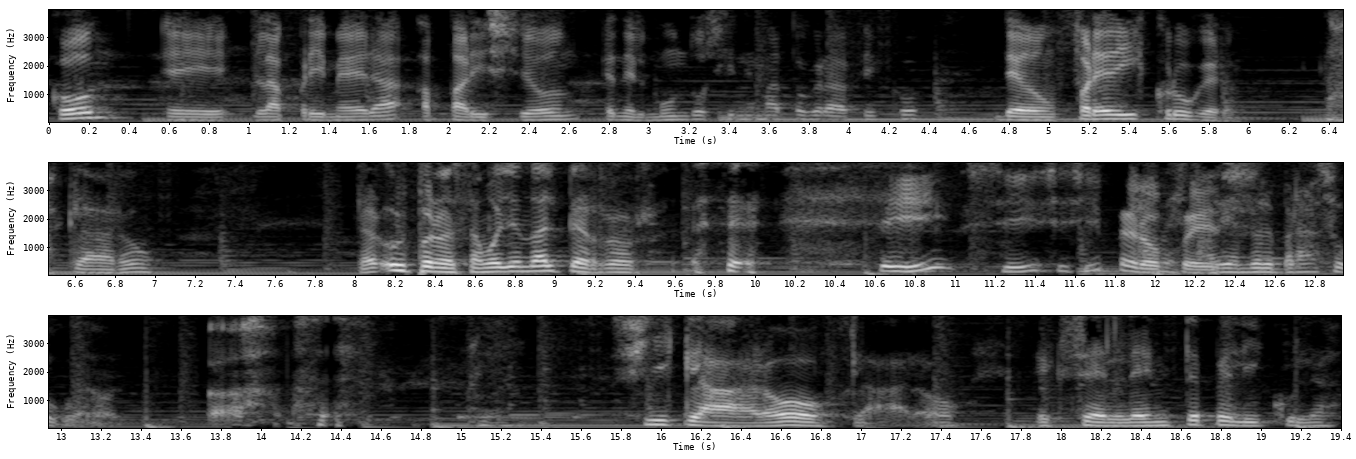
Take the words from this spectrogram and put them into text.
con eh, la primera aparición en el mundo cinematográfico de don Freddy Krueger. Ah, claro. Uy, pero nos estamos yendo al terror. Sí, sí, sí, sí, pero ah, me pues. Está viendo el brazo, weón. Ah. Sí, claro, claro. Excelente película.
